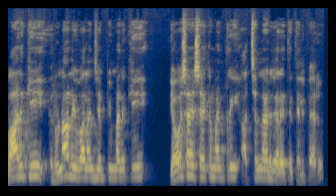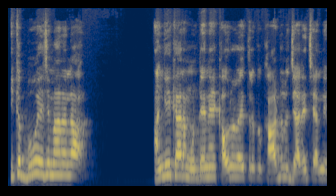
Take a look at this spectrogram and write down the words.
వారికి రుణాలు ఇవ్వాలని చెప్పి మనకి వ్యవసాయ శాఖ మంత్రి అచ్చెన్నాయుడు గారు అయితే తెలిపారు. ఇక భూ యజమానుల అంగీకారం ఉంటేనే కౌలు రైతులకు కార్డులు జారీ చేయాలని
